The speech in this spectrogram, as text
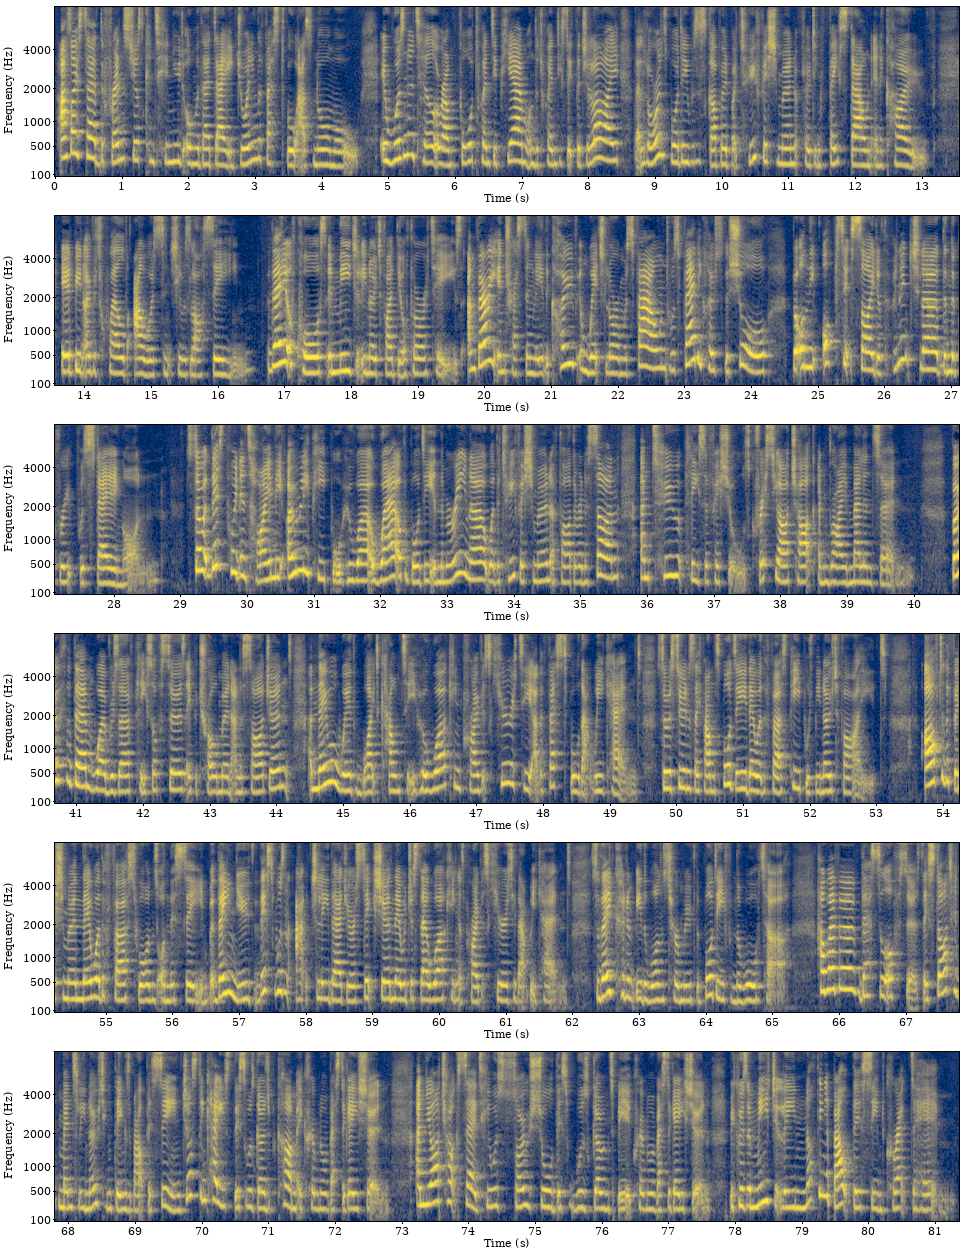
As I said, the friends just continued on with their day, joining the festival as normal. It wasn't until around 4.20pm on the 26th of July that Lauren's body was discovered by two fishermen floating face down in a cove. It had been over 12 hours since she was last seen. They, of course, immediately notified the authorities, and very interestingly, the cove in which Lauren was found was fairly close to the shore, but on the opposite side of the peninsula than the group was staying on. So at this point in time, the only people who were aware of a body in the marina were the two fishermen, a father and a son, and two police officials, Chris Yarchuk and Ryan Melanson. Both of them were reserve police officers, a patrolman and a sergeant, and they were with White County, who were working private security at the festival that weekend. So as soon as they found this body, they were the first people to be notified. After the fishermen, they were the first ones on this scene, but they knew that this wasn't actually their jurisdiction. They were just there working as private security that weekend. So they couldn't be the ones to remove the body from the water. However, they're still officers. They started mentally noting things about this scene just in case this was going to become a criminal investigation. And Yarchuk said he was so sure this was going to be a criminal investigation because immediately nothing about this seemed correct to him.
